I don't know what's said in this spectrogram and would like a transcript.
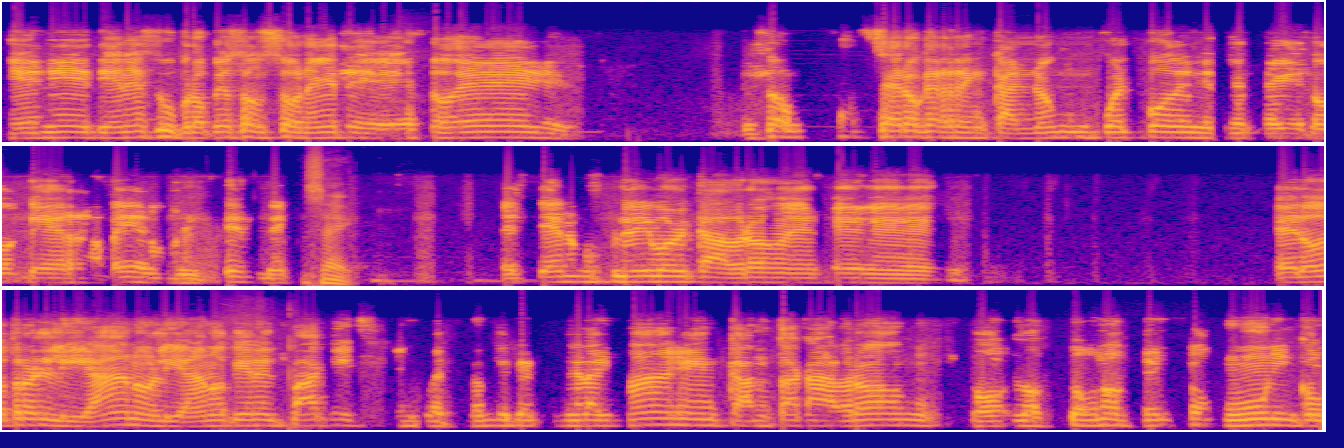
tiene, tiene su propio sonsonete, eso es, eso es un salsero que reencarnó en un cuerpo de, de rapero, ¿me entiendes? Sí. Él tiene un flavor cabrón. eh, eh. El otro es Liano, Liano tiene el package en cuestión de que tiene la imagen, canta cabrón, to- los tonos de él son únicos.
